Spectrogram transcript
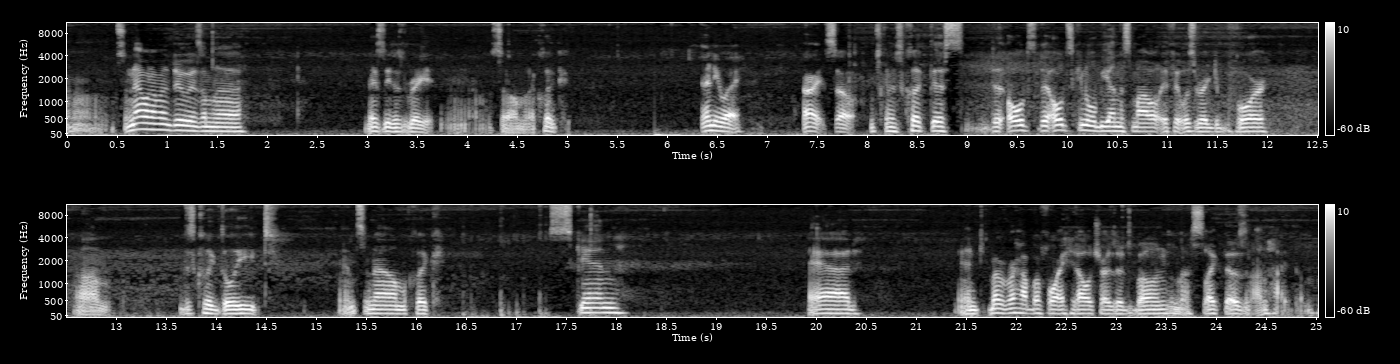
Um, so now what I'm gonna do is I'm gonna basically just rig it. So I'm gonna click. Anyway, all right. So I'm just gonna click this. The old the old skin will be on this model if it was rigged before. Um, just click delete. And so now I'm gonna click skin add and remember how before I hit all Charizard's bones I'm gonna select those and unhide them.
